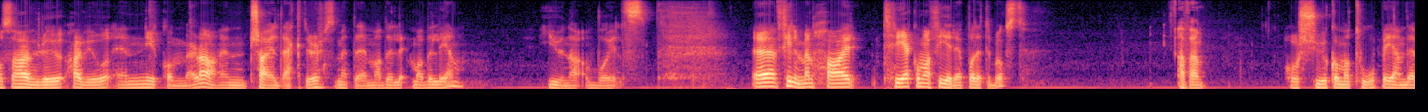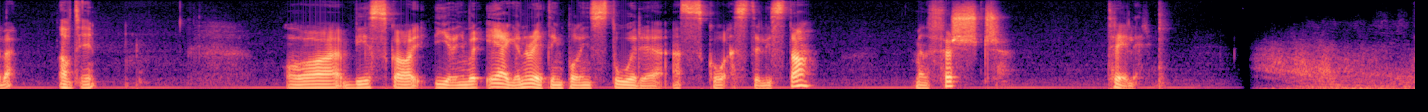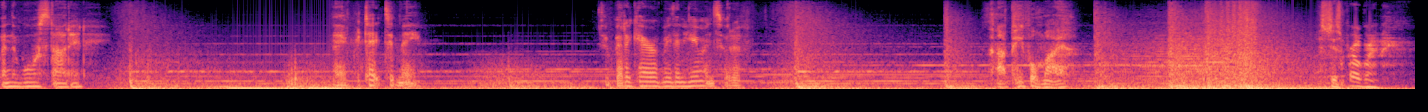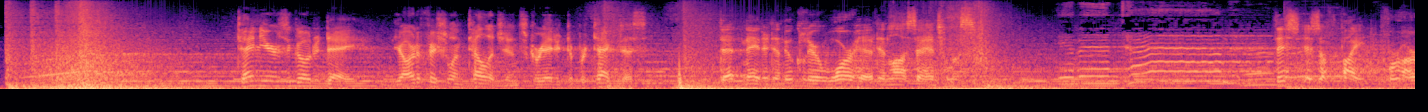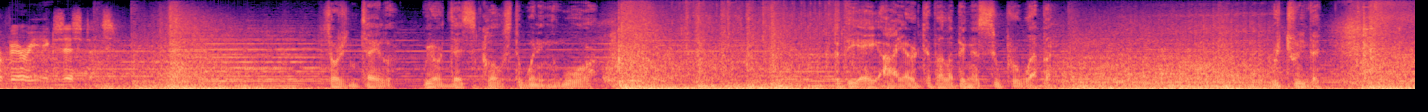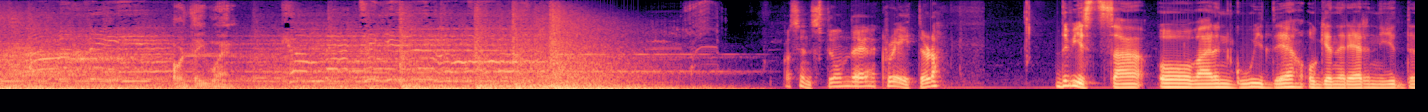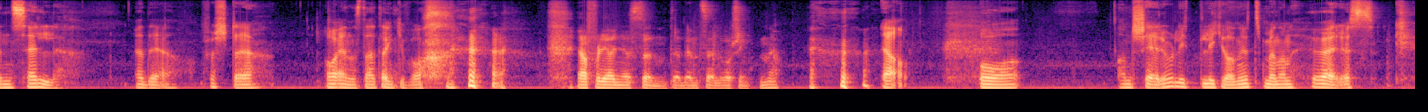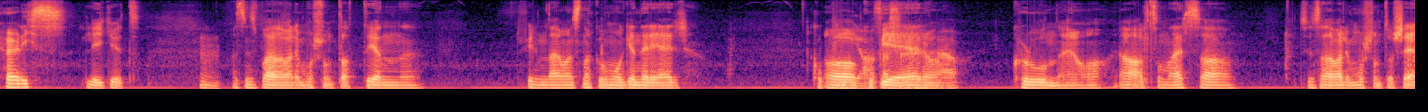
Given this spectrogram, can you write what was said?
Og så har, har vi, jo en nykommer, da, en child actor, som heter Madeleine Juna Voiles. Eh, filmen har 3,4 på Letterboxd. Av 5. Og 7,2 på IMDb. Av 10. Og vi skal gi den vår egen rating på den store SKST-lista. Men først trailer. When the war started, they protected me. Took better care of me than humans would have. They're not people, Maya. It's just programming. Ten years ago today, the artificial intelligence created to protect us detonated a nuclear warhead in Los Angeles. This is a fight for our very existence. Sergeant Taylor, we are this close to winning the war. But the AI are developing a super weapon. Retrieve it. Or they win. Hva syns du om det Creator, da? Det viste seg å være en god idé å generere ny den selv. Er det første og eneste jeg tenker på. ja, fordi han er sønnen til Denzel Washington, ja. ja. Og han ser jo litt likedan ut, men han høres kliss lik ut. Mm. Jeg syns bare det var veldig morsomt at i en uh, film der man snakker om å generere og kopiere og ja. klone og ja, alt sånt der, så syns jeg det er veldig morsomt å se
